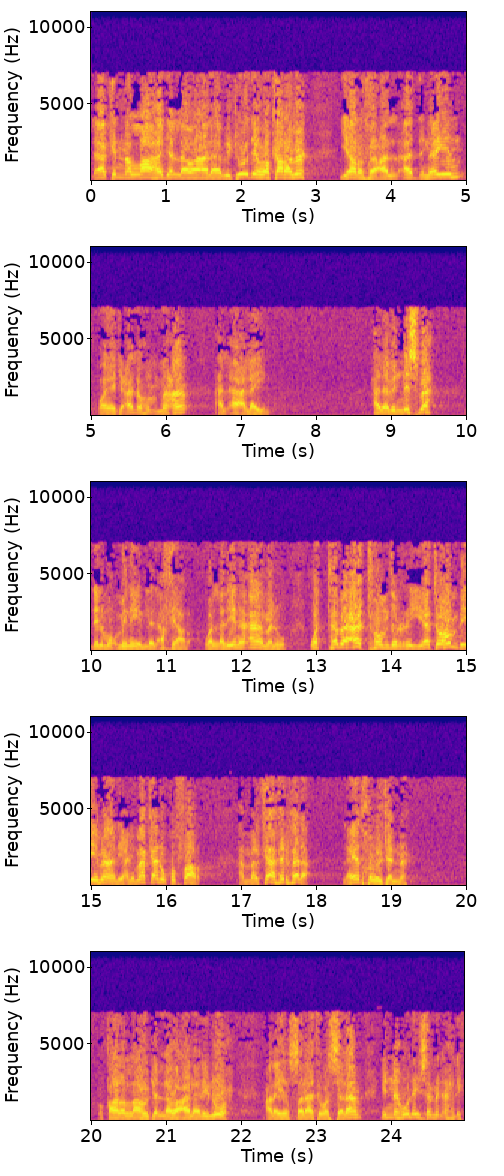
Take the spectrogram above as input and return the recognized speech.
لكن الله جل وعلا بجوده وكرمه يرفع الأدنين ويجعلهم مع الأعلين. هذا بالنسبة للمؤمنين للأخيار والذين آمنوا واتبعتهم ذريتهم بإيمان يعني ما كانوا كفار. أما الكافر فلا لا يدخل الجنة. وقال الله جل وعلا لنوح عليه الصلاة والسلام إنه ليس من أهلك.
